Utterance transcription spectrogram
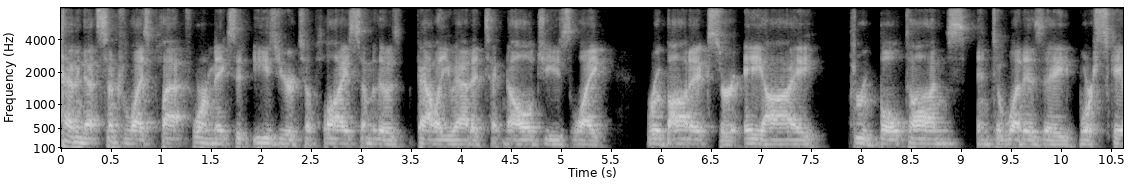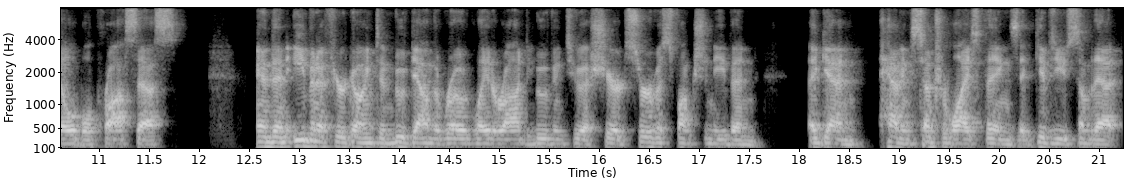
Having that centralized platform makes it easier to apply some of those value added technologies like robotics or AI through bolt ons into what is a more scalable process. And then, even if you're going to move down the road later on, to moving to a shared service function, even again, having centralized things, it gives you some of that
